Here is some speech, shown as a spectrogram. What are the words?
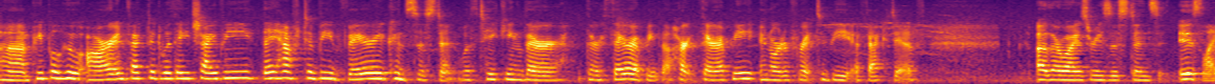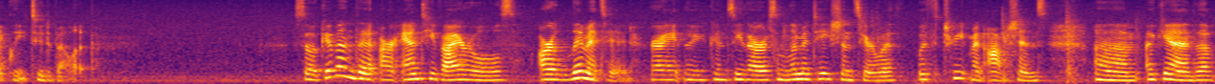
Um, people who are infected with HIV, they have to be very consistent with taking their, their therapy, the HAART therapy, in order for it to be effective. Otherwise, resistance is likely to develop. So given that our antivirals are limited, right? You can see there are some limitations here with, with treatment options. Um, again, the,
